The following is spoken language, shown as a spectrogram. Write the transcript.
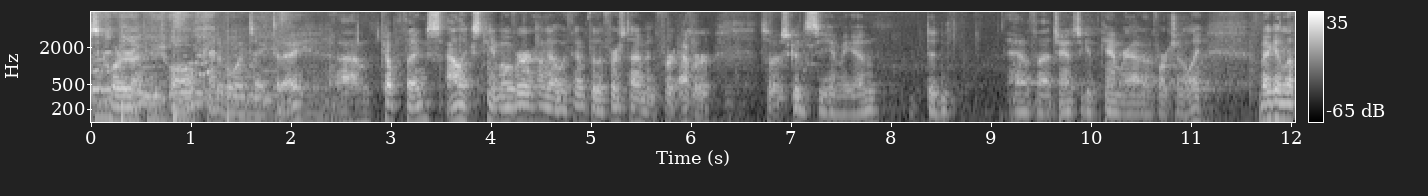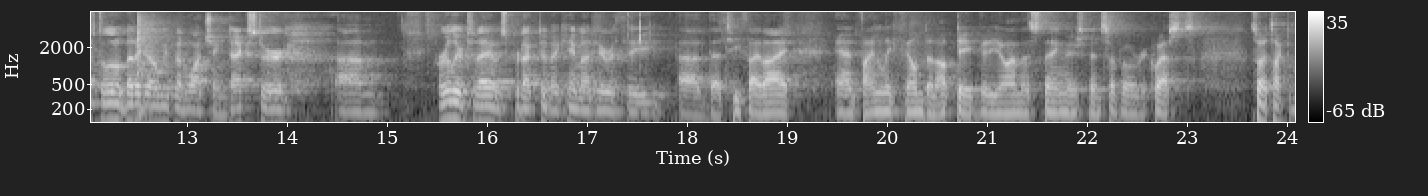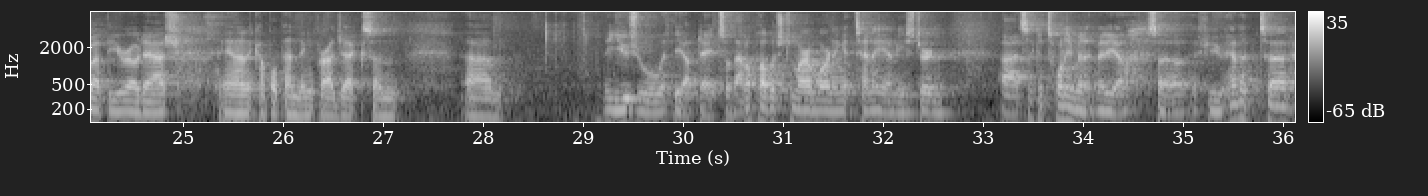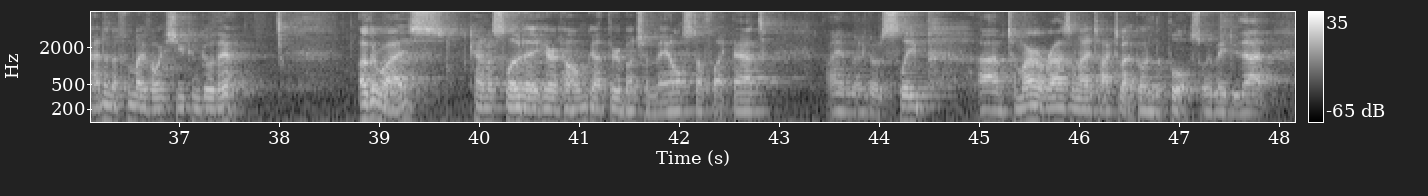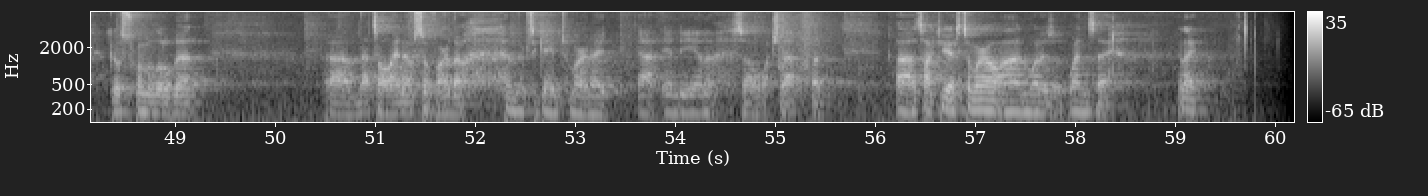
quarter after 12, kind of a one take today. Um, couple things. Alex came over, hung out with him for the first time in forever, so it was good to see him again. Didn't have a chance to get the camera out, unfortunately. Megan left a little bit ago. We've been watching Dexter. Um, earlier today, I was productive. I came out here with the, uh, the T5i and finally filmed an update video on this thing. There's been several requests. So I talked about the Eurodash and a couple pending projects and um, the usual with the update. So that'll publish tomorrow morning at 10 a.m. Eastern. Uh, it's like a 20 minute video. So if you haven't uh, had enough of my voice, you can go there. Otherwise, kind of a slow day here at home. Got through a bunch of mail, stuff like that. I am going to go to sleep. Um, tomorrow, Roz and I talked about going to the pool, so we may do that. Go swim a little bit. Um, that's all I know so far, though. And there's a game tomorrow night at Indiana, so I'll watch that. But uh, I'll talk to you guys tomorrow on what is it, Wednesday. Good night.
